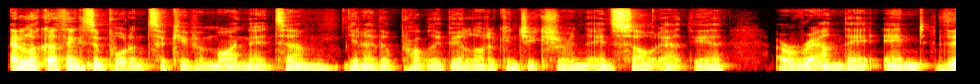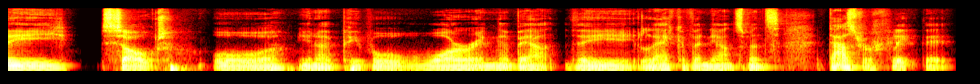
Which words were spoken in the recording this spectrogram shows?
And look, I think it's important to keep in mind that um, you know there'll probably be a lot of conjecture and, and salt out there around that, and the salt or you know people worrying about the lack of announcements does reflect that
